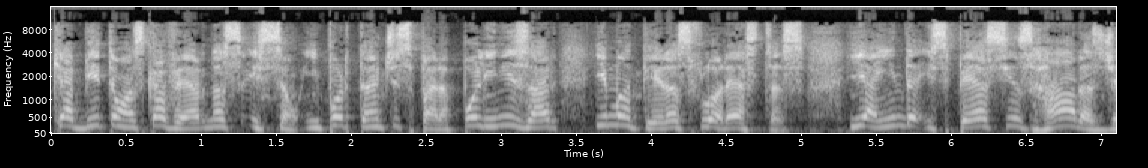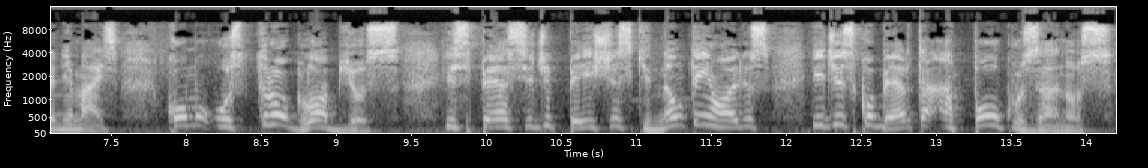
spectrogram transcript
que habitam as cavernas e são importantes para polinizar e manter as florestas, e ainda espécies raras de animais, como os troglóbios, espécie de peixes que não têm olhos e descoberta há poucos anos.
